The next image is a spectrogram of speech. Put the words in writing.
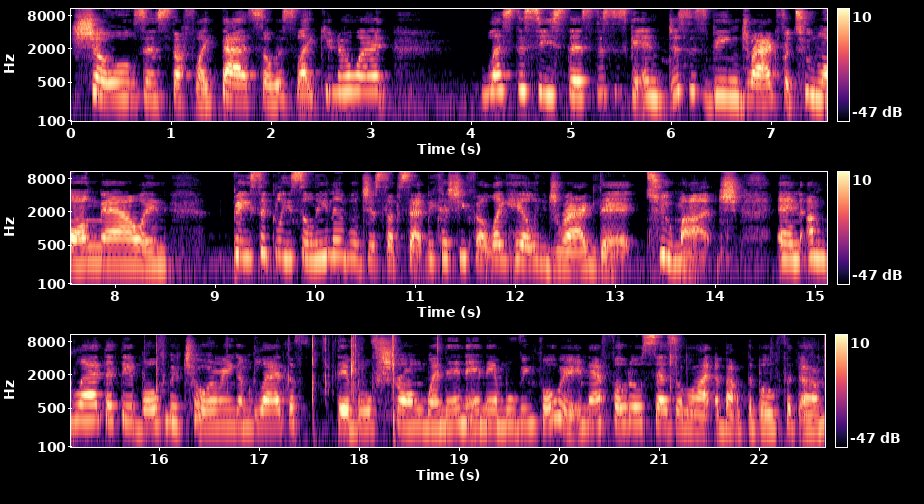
shows and stuff like that. So it's like you know what? Let's decease this. This is getting this is being dragged for too long now. And basically Selena was just upset because she felt like hailey dragged it too much. And I'm glad that they're both maturing. I'm glad the they're both strong women and they're moving forward. And that photo says a lot about the both of them.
